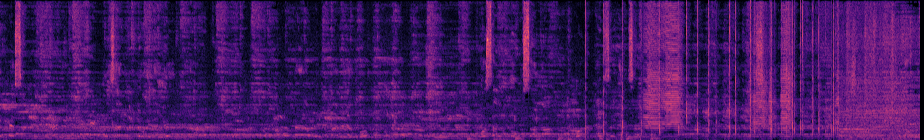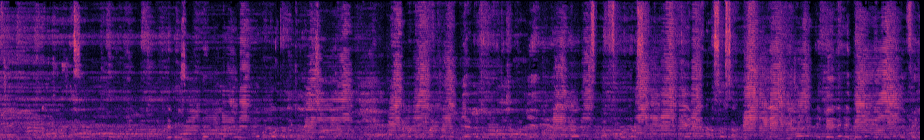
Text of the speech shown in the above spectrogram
epesaka ezali don ya ye yango osala ko mosala mpona rcsa yango tokobatela ngo bien mpe tokoprotege ngo bien oyosuka figo nyonso keninga na sosa lengi oyo ebele ebele ebele ebele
